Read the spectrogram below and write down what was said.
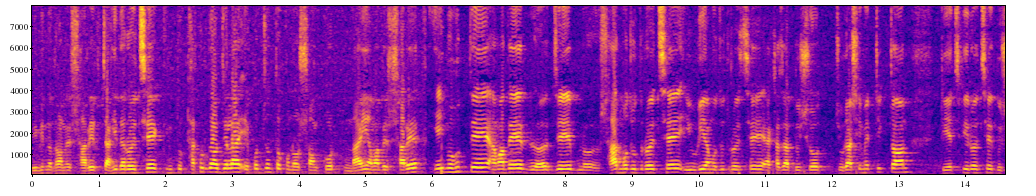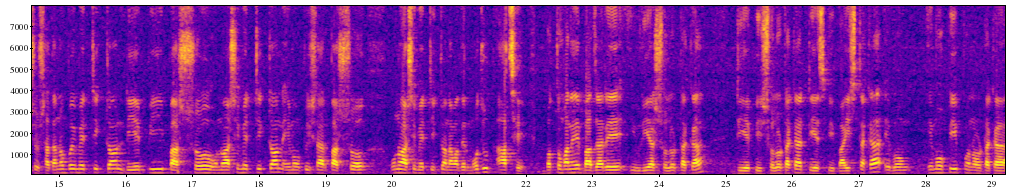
বিভিন্ন ধরনের সারের চাহিদা রয়েছে, কিন্তু ঠাকুরগাঁও জেলায় এ পর্যন্ত কোনো সংকট নাই আমাদের সারের এই মুহূর্তে আমাদের যে সার মজুদ রয়েছে, ইউরিয়া মজুদ রয়েছে এক হাজার দুইশো চুরাশি মেট্রিক টন টিএচপি রয়েছে দুশো সাতানব্বই মেট্রিক টন ডিএপি পাঁচশো উনআশি মেট্রিক টন, এমওপি সার পাঁচশো উনআশি মেট্রিক টন আমাদের মজুদ আছে। বর্তমানে বাজারে ইউরিয়া ষোলো টাকা ডিএপি ষোলো টাকা টিএসপি বাইশ টাকা এবং এমওপি পনেরো টাকা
